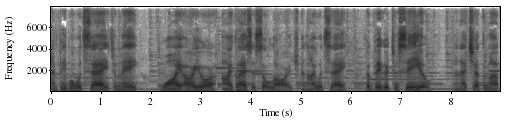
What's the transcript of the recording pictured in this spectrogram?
And people would say to me, why are your eyeglasses so large? And I would say, the bigger to see you. And that shut them up.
